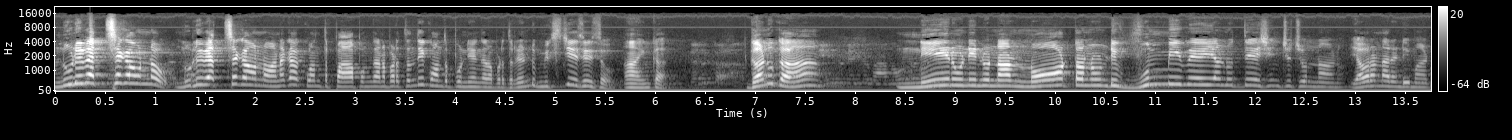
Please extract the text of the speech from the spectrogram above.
నులివెచ్చగా ఉన్నావు. నులివెచ్చగా ఉన్నావు అనగా కొంత పాపం కనపడుతుంది కొంత పుణ్యం కనపడుతుంది. రెండు మిక్స్ చేసేసావు. ఇంకా. గనుక నేను నిన్ను నా నోట నుండి ఉమ్మివేయను ఉద్దేశించుచున్నాను. ఎవరన్నారండి ఈ మాట?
